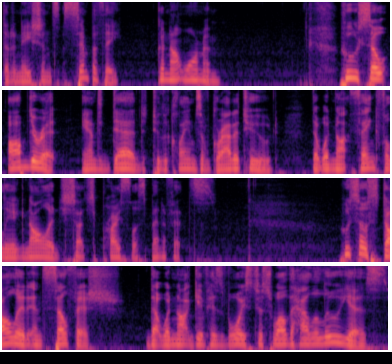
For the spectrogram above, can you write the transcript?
that a nation's sympathy could not warm him? Who so obdurate and dead to the claims of gratitude that would not thankfully acknowledge such priceless benefits? Who so stolid and selfish that would not give his voice to swell the hallelujahs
